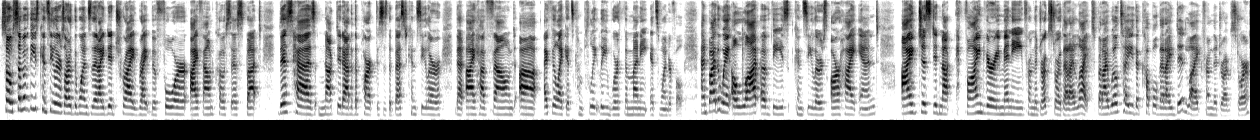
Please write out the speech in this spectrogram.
So some of these concealers are the ones that I did try right before I found Kosas, but this has knocked it out of the park. This is the best concealer that I have found. Uh, I feel like it's completely worth the money. It's wonderful. And by the way, a lot of these concealers are high end. I just did not find very many from the drugstore that I liked, but I will tell you the couple that I did like from the drugstore.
